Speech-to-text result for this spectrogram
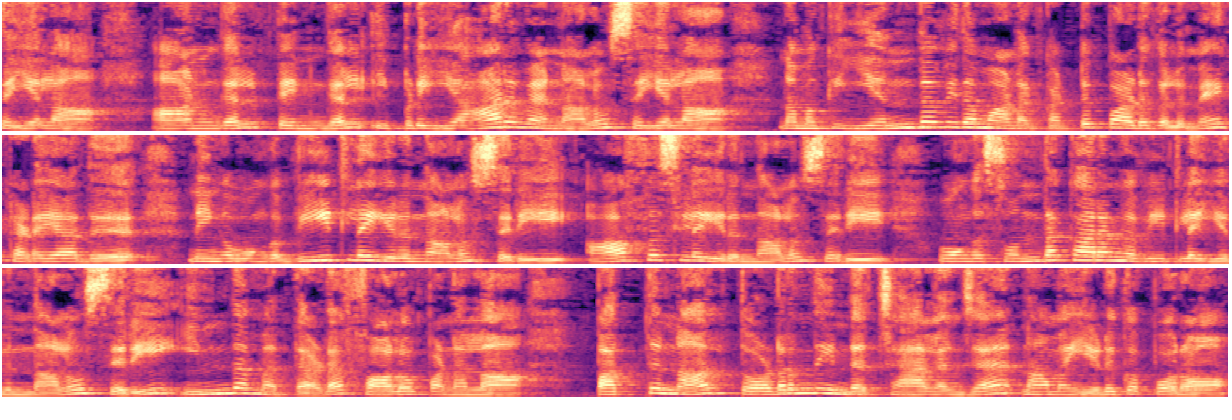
செய்யலாம். ஆண்கள் பெண்கள் இப்படி யார் வேணாலும் செய்யலாம். நமக்கு எந்த விதமான கட்டுப்பாடுகளுமே கிடையாது. நீங்க உங்க வீட்டில் இருந்தாலும் சரி ஆஃபீஸில் இருந்தாலும் சரி உங்க சொந்தக்காரங்க வீட்டில் இருந்தாலும் சரி இந்த மெத்தடை ஃபாலோ பண்ணலாம். பத்து நாள் தொடர்ந்து இந்த சேலஞ்சை நாம எடுக்க போறோம்.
